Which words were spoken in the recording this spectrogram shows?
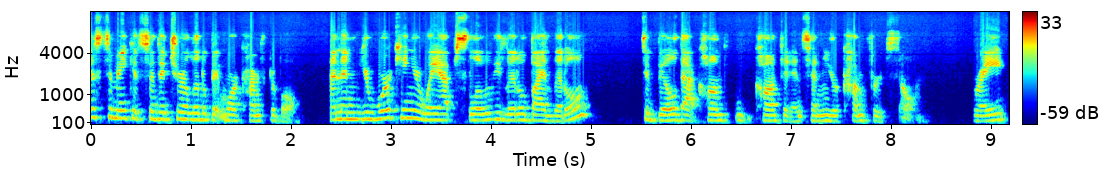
just to make it so that you're a little bit more comfortable. And then you're working your way up slowly, little by little to build that com- confidence and your comfort zone, right?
